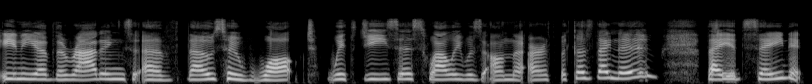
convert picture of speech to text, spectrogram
any of the writings of those who walked with Jesus while he was on the earth because they knew they had seen it.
